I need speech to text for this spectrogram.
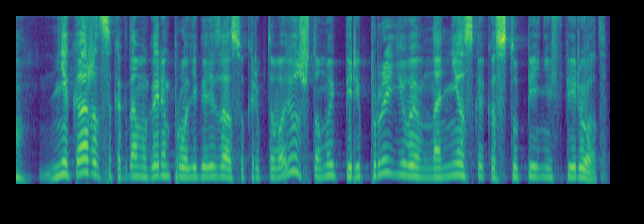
мне кажется, когда мы говорим про легализацию криптовалют, что мы перепрыгиваем на несколько ступеней вперед.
